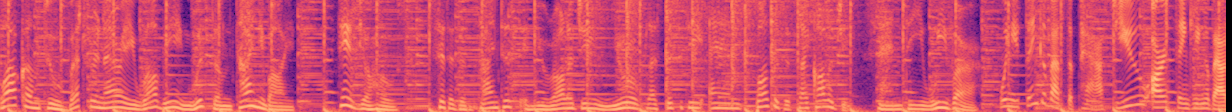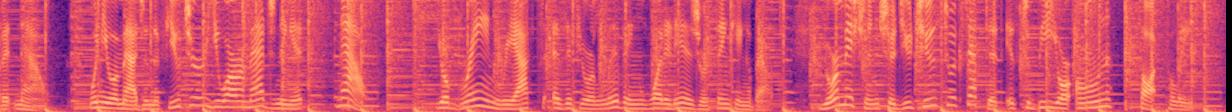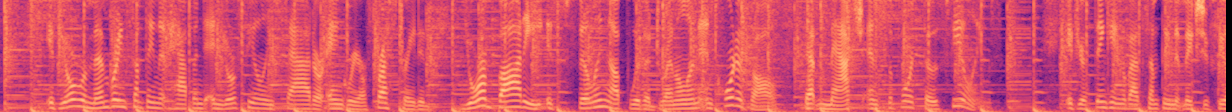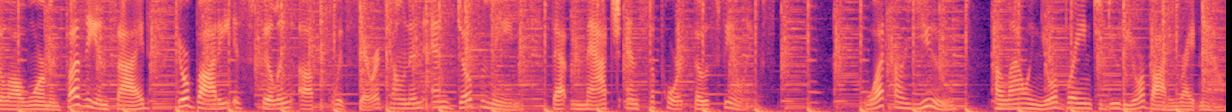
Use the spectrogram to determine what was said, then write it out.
Welcome to Veterinary Wellbeing Wisdom Tiny Bites. Here's your host, citizen scientist in neurology, neuroplasticity, and positive psychology, Sandy Weaver. When you think about the past, you are thinking about it now. When you imagine the future, you are imagining it now. Your brain reacts as if you're living what it is you're thinking about. Your mission, should you choose to accept it, is to be your own thought police. If you're remembering something that happened and you're feeling sad or angry or frustrated, your body is filling up with adrenaline and cortisol that match and support those feelings. If you're thinking about something that makes you feel all warm and fuzzy inside, your body is filling up with serotonin and dopamine that match and support those feelings. What are you allowing your brain to do to your body right now?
